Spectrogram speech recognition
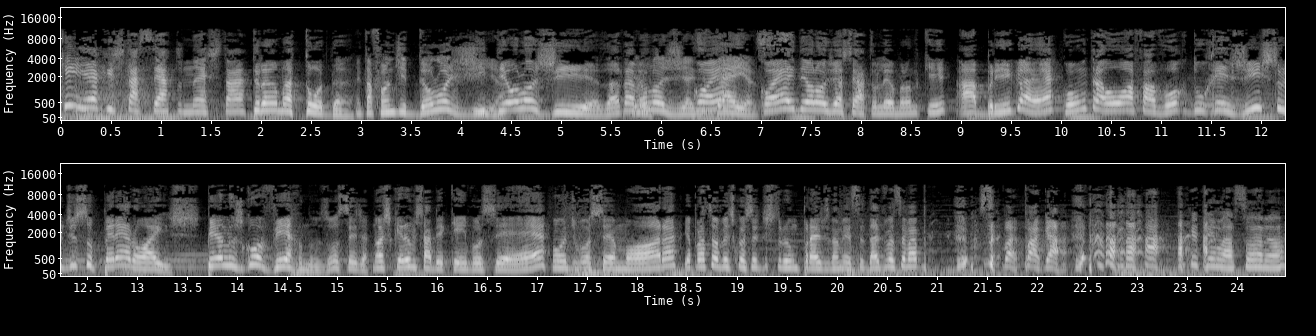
quem é que está certo nesta trama toda? A gente tá falando de ideologia. Ideologia, exatamente. Ideologia, as qual é- ideias. qual é a ideologia certa? Lembrando que a briga é contra ou a favor do registro de super-heróis pelos governos. Ou seja, nós queremos saber quem você é, onde você mora, e a próxima vez que você destruir um prédio na minha cidade, você vai, você vai pagar. Porque tem laço, né?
